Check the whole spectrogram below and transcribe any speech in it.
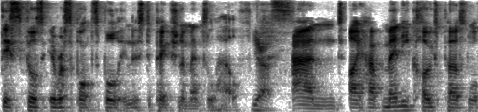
this feels irresponsible in its depiction of mental health. Yes, and I have many close personal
